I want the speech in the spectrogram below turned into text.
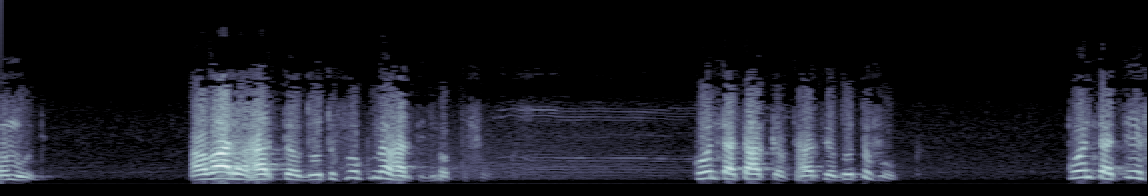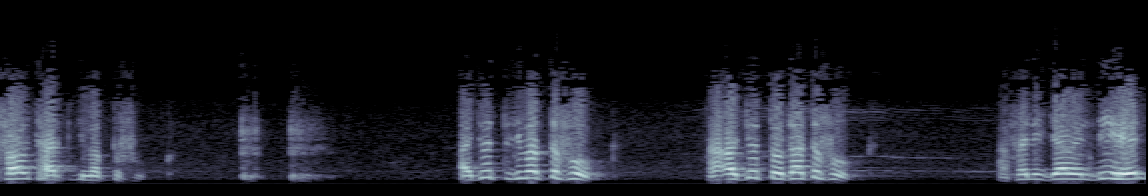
أمود أبار هرت دو تفوك ما هرت جمك تفوك كنت تاكر هرت دو تفوك كنت تيفاوت هرت جمك تفوك أجوت جمك تفوك أجوت تودا تفوك أفلي جاوين ديهن.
